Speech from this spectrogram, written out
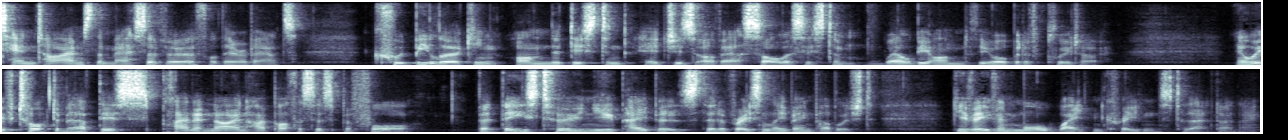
10 times the mass of Earth or thereabouts, could be lurking on the distant edges of our solar system, well beyond the orbit of Pluto. Now, we've talked about this Planet 9 hypothesis before, but these two new papers that have recently been published give even more weight and credence to that, don't they?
